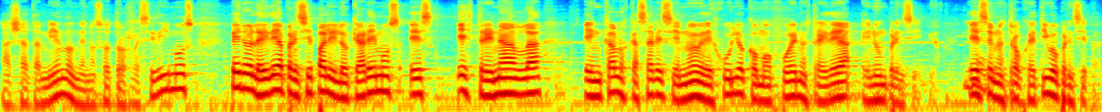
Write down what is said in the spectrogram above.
allá también, donde nosotros residimos, pero la idea principal y lo que haremos es estrenarla en Carlos Casares y el 9 de julio, como fue nuestra idea en un principio. Bien. Ese es nuestro objetivo principal.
